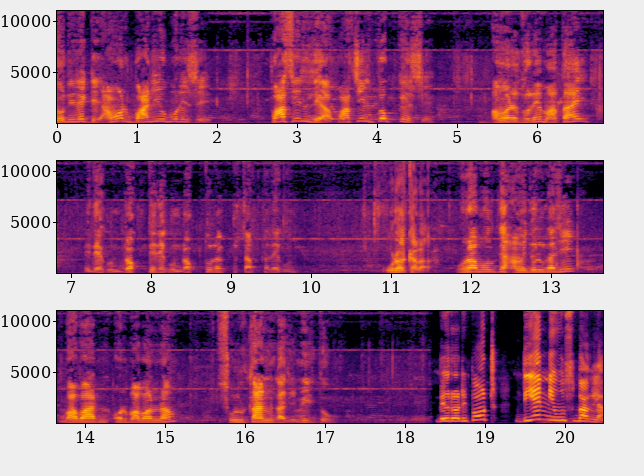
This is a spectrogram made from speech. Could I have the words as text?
ধরে রেখে আমার বাড়ির উপর এসে পাঁচিল দেয়া পাঁচিল টপকে এসে আমার ধরে মাথায় এই দেখুন রক্তে দেখুন রক্তর একটু চাপটা দেখুন। ওরা কারা? ওরা বলতে হামিদুল গাজী বাবার ওর বাবার নাম সুলতান গাজী মৃত। Bureau report DN news Bangla.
